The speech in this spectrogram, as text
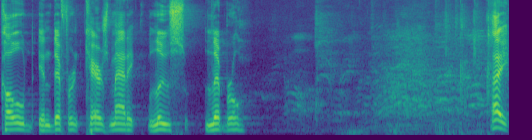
cold, indifferent, charismatic, loose, liberal. Hey,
